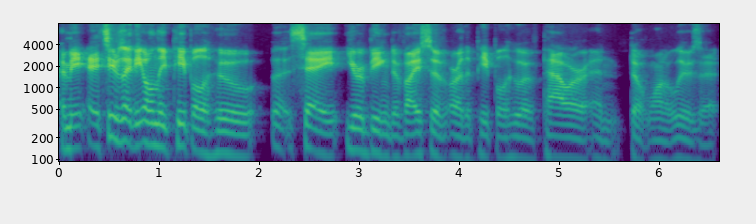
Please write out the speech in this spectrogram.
I mean, it seems like the only people who uh, say you're being divisive are the people who have power and don't want to lose it.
